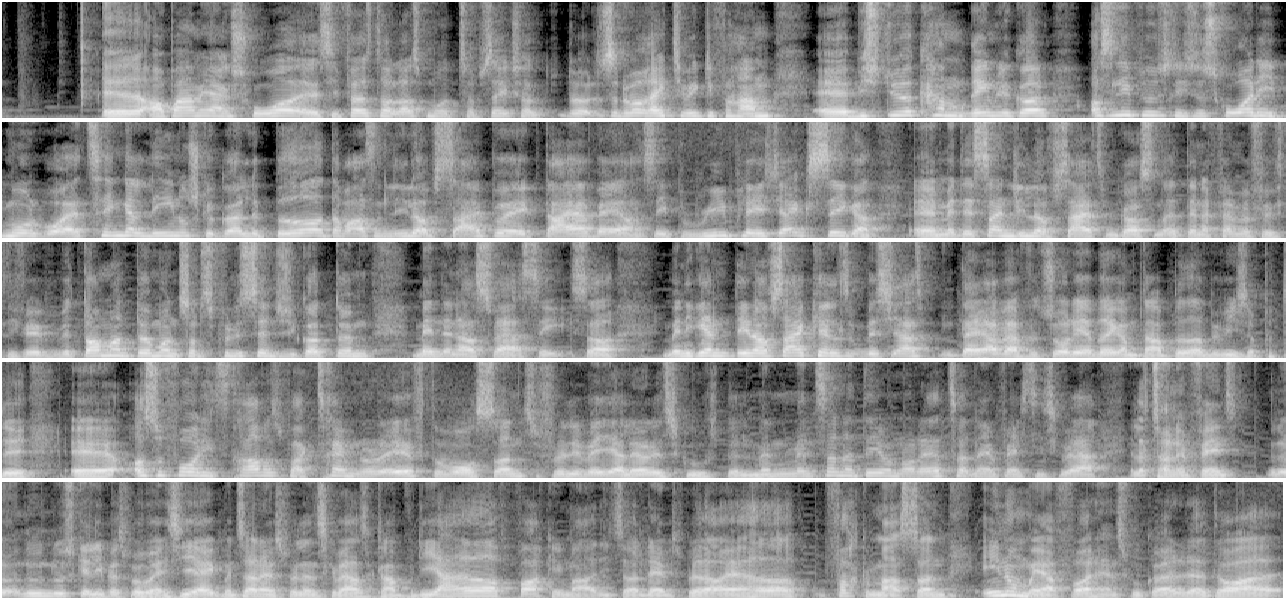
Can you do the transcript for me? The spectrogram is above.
Øh, Aubameyang scorer øh, sit første hold også mod top 6 hold, så det var rigtig vigtigt for ham. Øh, vi styrer kampen rimelig godt, og så lige pludselig så scorer de et mål, hvor jeg tænker, at Leno skal gøre lidt bedre. Der var sådan en lille offside break, der er værd at se på replays. Jeg er ikke sikker, øh, men det er så en lille offside, som gør sådan, at den er 55-50. Ved dommeren dømmer den, så er det selvfølgelig sindssygt godt dømt, men den er også svær at se. Så, men igen, det er en offside kendelse, hvis jeg, da jeg i hvert fald så det, jeg ved ikke, om der er bedre beviser på det. Øh, og så får de et straffespark 3 minutter efter, hvor Son selvfølgelig vælger at lave det skuespil spil. Men, men sådan er det jo, når det er Tottenham-fans, de skal være. Eller Tottenham-fans. Nu, nu skal jeg lige passe på, hvad jeg siger, ikke? Men Tottenham-spillerne skal være så klam. Fordi jeg havde fucking meget de Tottenham-spillere. Og jeg havde fucking meget sådan endnu mere for, at han skulle gøre det der. Det var...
